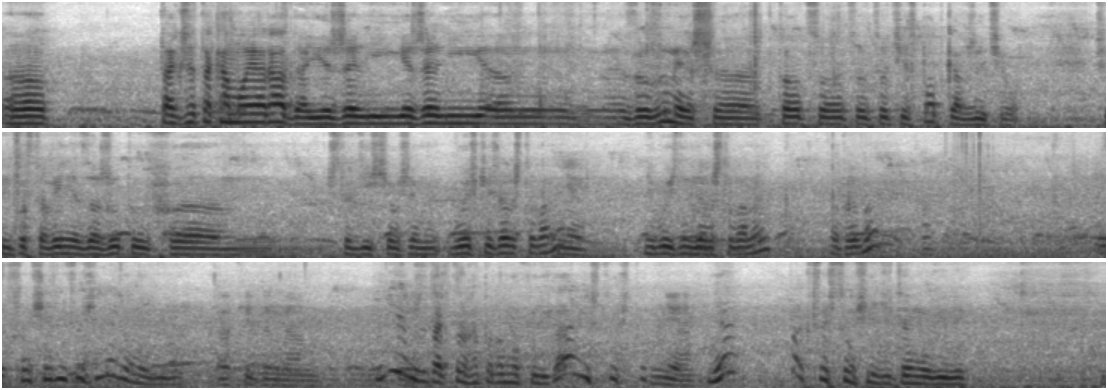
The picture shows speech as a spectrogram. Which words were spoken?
E, Także taka moja rada, jeżeli, jeżeli zrozumiesz e, to, co, co, co Cię spotka w życiu, czyli postawienie zarzutów 48, byłeś kiedyś aresztowany? Nie. Nie byłeś nigdy aresztowany? Na pewno? Sąsiedzi coś innego mówili. A kiedy miałem? Wiem, że tak trochę podobno chuliganisz coś tam. Nie. Nie? Tak coś sąsiedzi tutaj mówili.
